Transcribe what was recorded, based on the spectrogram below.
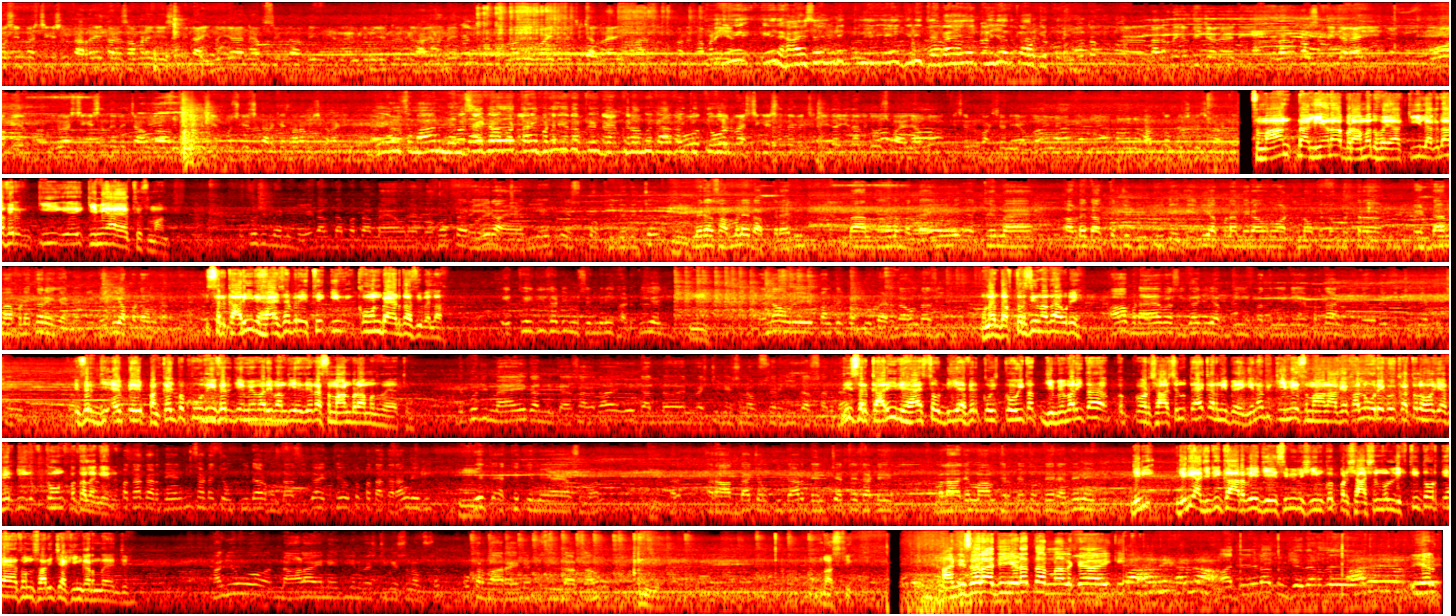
ਉਸ ਇਨਵੈਸਟੀਗੇਸ਼ਨ ਕਰ ਰਹੇ ਤੁਹਾਡੇ ਸਾਹਮਣੇ ਜੀਸੀਬੀ ਲਾਈ ਹੋਈ ਹੈ ਨੈਬ ਸਿੰਘਦਾਰ ਦੀ ਡਿਊਟੀ ਮੈਜਿਸਟਰ ਦਿਖਾਏ ਹੋਏ ਨੇ। ਉਹਨਾਂ ਦੀ ਅਗਵਾਈ ਦੇ ਵਿੱਚ ਚੱਲ ਰਿਹਾ ਹੈ ਜੀ ਤੁਹਾਡੇ ਸਾਹਮਣੇ ਹੀ ਹੈ। ਇਹ ਇਹ ਰਿਹਾਇਸ਼ ਹੈ ਜਿਹੜੀ ਕੀ ਇਹ ਜਿਹੜੀ ਜਗ੍ਹਾ ਹੈ ਇਹ ਕਿਹਦੇ ਅਧਿਕਾਰ ਕੀਤੀ? ਉਹ ਤਾਂ ਅਹ, ਨਗਰ ਨਿਗਮ ਦੀ ਜਗ੍ਹਾ ਹੈ ਦੀ ਨਗਰ ਕੌਂਸਲ ਦੀ ਜਗ੍ਹਾ ਹੈ ਜੀ। ਉਹ ਅੱਗੇ ਇਨਵੈਸਟੀਗੇਸ਼ਨ ਦੇ ਵਿੱਚ ਆਊਗਾ ਅਸੀਂ ਪੁੱਛਗਿੱਛ ਕਰਕੇ ਸਾਰਾ ਕੁਝ ਕਰਾਂਗੇ। ਇਹ ਹੁਣ ਸਮਾਨ ਮਿਲਦਾ ਹੈ ਤਾਂ ਤਾਂ ਪਤਾ ਨਹੀਂ ਕਿ ਕਾਨੂੰਨੀ ਕਾਰਵਾਈ ਕੀਤੀ ਦੋ ਇਨਵੈਸਟੀਗੇਸ਼ਨ ਦੇ ਵਿੱਚ ਜਿਹਦਾ ਜਿਹਦਾ ਵੀ ਦੋਸ਼ ਪਾਇਆ ਜਾਊਗਾ ਕਿਸੇ ਨੂੰ ਬਖਸ਼ਿਆ ਨਹੀਂ ਜਾਊਗਾ। ਹਮ ਤੋਂ ਪੁੱਛਗਿੱਛ ਕਰਕੇ। ਸਮਾਨ ਟਾਲੀਆਂ ਦਾ ਬਰਾਮਦ ਹੋਇਆ ਕੀ ਲੱਗਦਾ ਫਿਰ ਕੀ ਕਿਵੇਂ ਆਇਆ ਇੱਥੇ ਸਮਾਨ? ਕੁਝ ਮੈਨੂੰ ਨਹੀਂ ਇਹ ਗੱਲ ਦਾ ਪਤਾ ਮੈਂ ਉਹਦੇ ਬਹੁਤ ਰੇਰ ਆਇਆ ਜੀ ਇਹ- ਇਸ ਕੋਠੀ ਦੇ ਵਿੱਚ। ਮੇਰਾ ਸਾਹਮਣੇ ਦਫ਼ਤਰ ਹੈ ਜੀ। ਮੈਂ ਅਨਪੜ੍ਹ ਬੰਦਾ ਜੀ ਇੱਥੇ ਮੈਂ ਆਪਣੇ ਦਫ਼ਤਰ 'ਚ ਡਿਊਟੀ ਦੇ ਕੇ ਜੀ ਆਪਣਾ ਮੇਰਾ ਉਰੋਂ 8-9 ਕਿਲੋਮੀਟਰ ਪਿੰਡ ਹੈ ਮੈਂ ਆਪਣੇ ਘਰੇ ਜਾਂਦਾ ਜੀ ਡੇਲੀ ਅਪ ਡਾਊਨ ਕਰਦਾ ਸਰਕਾਰੀ ਰਿਹਾਇਸ਼ ਹੈ ਫਿਰ ਇੱਥੇ ਕੀ ਕੌਣ ਬੈਠਦਾ ਸੀ ਪਹਿਲਾਂ? ਇੱਥੇ ਜੀ ਸਾਡੀ ਮਸ਼ੀਨਰੀ ਖੜਦੀ ਹੈ ਜੀ। ਪਹਿਲਾਂ ਉਰੇ ਪੰਕਜ ਪੱਪੂ ਬੈਠਦਾ ਹੁੰਦਾ ਸੀ। ਉਹਨਾਂ ਦਾ ਦਫ਼ਤਰ ਸੀ ਉਹਨਾਂ ਦਾ ਉਰੇ? ਆਹ ਬਣਾਇਆ ਵਾ ਸੀਗਾ ਜੀ ਆਪਣੀ ਪਤਨੀ ਦੇ ਪ੍ਰਧਾਨਗੀ ਦੇ ਉਹਦੇ ਵਿੱਚ ਵੀ ਇਹ ਪਿੱਛੇ। ਇਹ ਫਿਰ ਜ- ਇਹ- ਇਹ ਪੰਕਜ ਪੱਪੂ ਦੀ ਫਿਰ ਜ਼ਿੰਮੇਵਾਰੀ ਬਣਦੀ ਹੈ ਜਿਹੜਾ ਸਮਾਨ ਬਰਾਮਦ ਹੋਇਆ ਇੱਥੋਂ? ਦੇਖੋ ਜੀ ਮੈਂ ਇਹ ਗੱਲ ਨਹੀਂ ਕਹਿ ਸਕਦਾ ਇਹ ਗੱਲ ਇਨਵੈਸਟੀਗੇਸ਼ਨ ਅਫਸਰ ਹੀ ਦੱਸ ਸਕਦਾ ਨਹੀਂ ਸਰਕਾਰੀ ਰਿਹਾਇਸ਼ ਤੁਹਾਡੀ ਹੈ ਫਿਰ ਕੋਈ ਕੋਈ ਤਾਂ ਜ਼ਿੰਮੇਵਾਰੀ ਤਾਂ ਪ੍ਰਸ਼ਾਸਨ ਨੂੰ ਤੈਅ ਕਰਨੀ ਪਏਗੀ ਨਾ ਵੀ ਕਿਵੇਂ ਸਮਾਨ ਆ ਗਿਆ। ਕੱਲ ਨੂੰ ਉਰੇ ਕੋਈ ਕਤਲ ਹੋ ਗਿਆ ਫਿਰ ਕੀ ਕੌਣ ਪਤਾ ਲੱਗੇਗਾ? ਪਤਾ ਕਰਦੇ ਹਾਂ ਜੀ ਸਾਡਾ ਚੌਕੀਦਾਰ ਹੁੰਦਾ ਸੀਗਾ ਇੱਥੇ ਉਹ ਤੋਂ ਪਤਾ ਕਰਾਂਗੇ ਜੀ ਇਹ ਇੱਥੇ ਕਿਵੇਂ ਆਇਆ ਸਮਾਨ। ਰ- ਰਾਤ ਦਾ ਚੌਕੀਦਾਰ ਦਿਨ ਚ ਇੱਥੇ ਸਾਡੇ ਮੁਲਾਜ਼ਮ ਆਮ ਫਿਰਦੇ ਤੁਰਦੇ ਰਹਿੰਦੇ ਨੇ ਜੀ। ਜਿਹੜੀ ਜਿਹੜੀ ਅੱਜ ਦੀ ਕਾਰਵਾਈ ਜੀਸੀਬੀ ਮਸ਼ੀਨ ਕੋਈ ਪ੍ਰਸ਼ਾਸਨ ਵੱਲੋਂ ਲਿਖਤੀ ਤੌਰ ਤੇ ਆਇਆ ਤੁਹਾਨੂੰ ਸਾਰੀ ਚੈਕਿੰਗ ਕਰਨ ਦਾ ਅੱਜ? ਹਾਂਜੀ ਉਹ ਨਾਲ ਆਏ ਨੇ ਜੀ ਇਨਵੈਸਟੀਗੇਸ਼ਨ ਅਫਸਰ ਉਹ ਕਰਵਾ ਰਹੇ ਨੇ ਤਹਿਸੀਲਦਾਰ ਸਾਹਿਬ। ਬਸ ਠੀਕ ਹਾਂਜੀ ਸਰ ਅੱਜ ਜਿਹੜਾ ਧਰਨਾ ਲੱਗਿਆ ਹੈ ਕਿ ਅੱਜ ਜਿਹੜਾ ਦੂਜੇ ਦਿਨ ਦੇ ਯਾਰ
